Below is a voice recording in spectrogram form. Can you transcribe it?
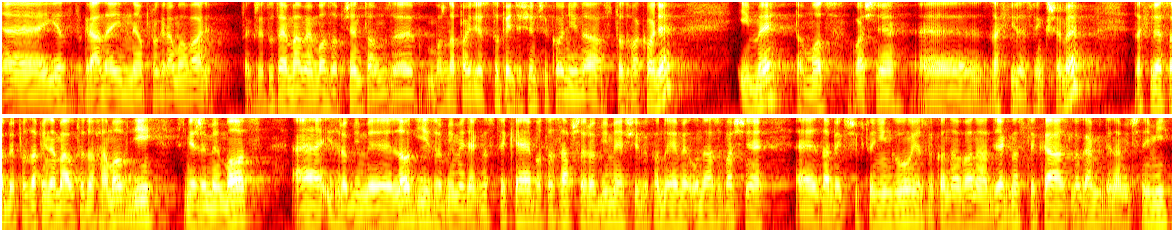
e, jest wgrane inne oprogramowanie. Także tutaj mamy moc obciętą z, można powiedzieć, 150 koni na 102 konie i my tą moc właśnie e, za chwilę zwiększymy. Za chwilę sobie pozapinamy auto do hamowni, zmierzymy moc, e, i zrobimy logi, zrobimy diagnostykę, bo to zawsze robimy, jeśli wykonujemy u nas właśnie e, zabieg chip tuningu. Jest wykonywana diagnostyka z logami dynamicznymi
